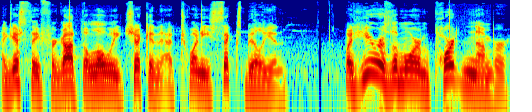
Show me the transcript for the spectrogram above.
I guess they forgot the lowly chicken at 26 billion. But here is the more important number.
